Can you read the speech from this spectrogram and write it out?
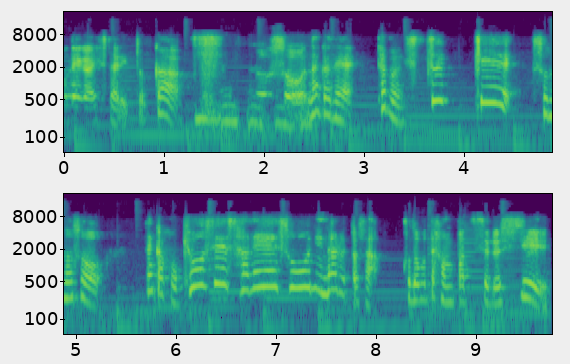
お願いしたりとか、そうそう。なんかね多分しつけそのそうなんかこう強制されそうになるとさ子供って反発するし、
